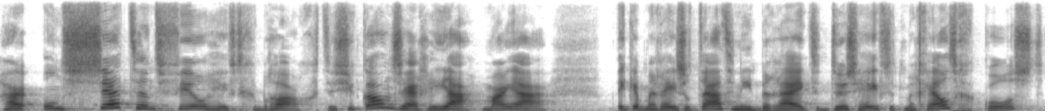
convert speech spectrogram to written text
haar ontzettend veel heeft gebracht. Dus je kan zeggen, ja, maar ja, ik heb mijn resultaten niet bereikt, dus heeft het me geld gekost.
